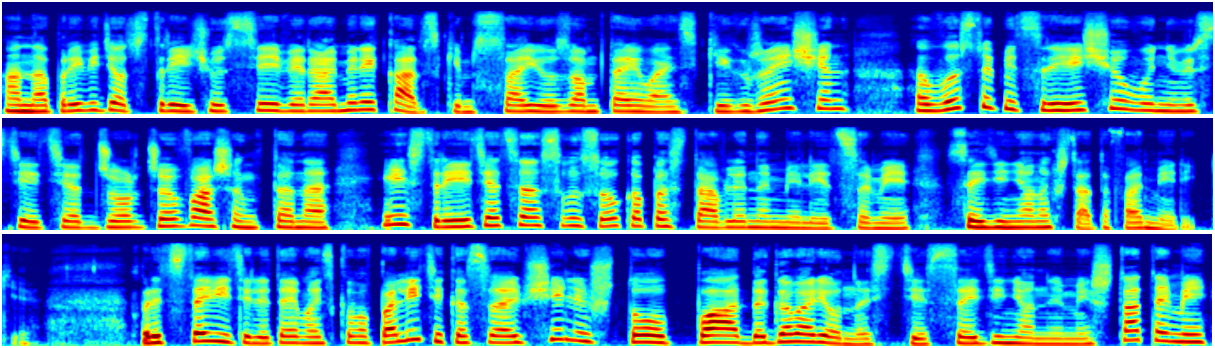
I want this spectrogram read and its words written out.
Она проведет встречу с Североамериканским союзом тайваньских женщин, выступит с речью в университете Джорджа Вашингтона и встретится с высокопоставленными лицами Соединенных Штатов Америки. Представители тайваньского политика сообщили, что по договоренности с Соединенными Штатами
